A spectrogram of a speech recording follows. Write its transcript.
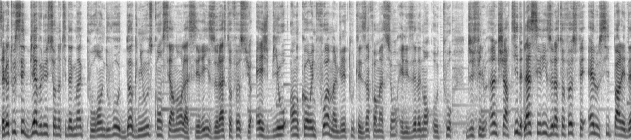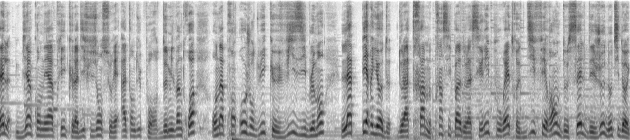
Salut à tous et bienvenue sur Naughty Dog Mag pour un nouveau Dog News concernant la série The Last of Us sur HBO. Encore une fois, malgré toutes les informations et les événements autour du film Uncharted, la série The Last of Us fait elle aussi parler d'elle. Bien qu'on ait appris que la diffusion serait attendue pour 2023, on apprend aujourd'hui que visiblement, la période de la trame principale de la série pourrait être différente de celle des jeux Naughty Dog.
